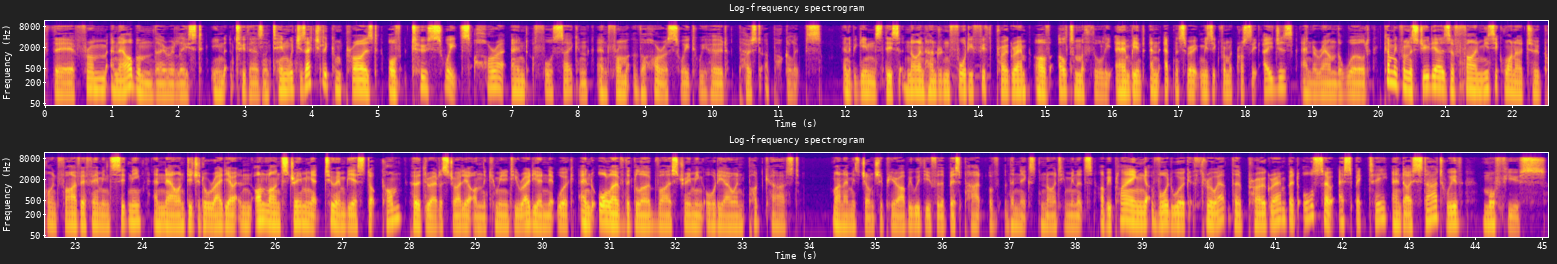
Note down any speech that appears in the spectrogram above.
Work there from an album they released in 2010, which is actually comprised of two suites, Horror and Forsaken. And from the Horror suite, we heard Post Apocalypse. And it begins this 945th program of Ultima Thule ambient and atmospheric music from across the ages and around the world. Coming from the studios of Fine Music 102.5 FM in Sydney and now on digital radio and online streaming at 2mbs.com, heard throughout Australia on the Community Radio Network and all over the globe via streaming audio and podcast. My name is John Shapiro. I'll be with you for the best part of the next 90 minutes. I'll be playing void work throughout the program, but also Aspect T, and I start with Morpheus.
